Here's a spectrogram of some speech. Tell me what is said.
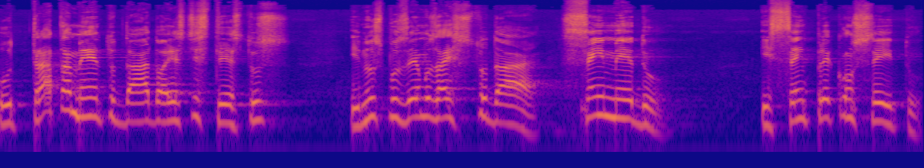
o tratamento dado a estes textos e nos pusemos a estudar sem medo e sem preconceito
